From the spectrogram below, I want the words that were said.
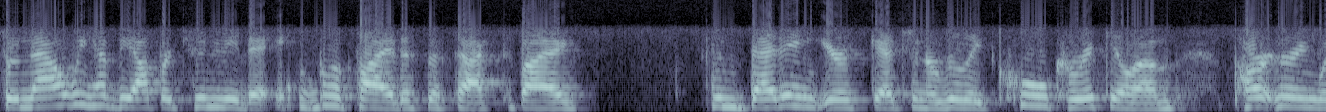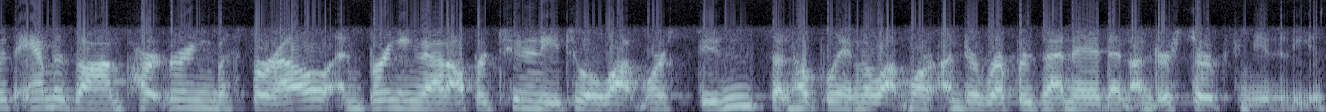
So now we have the opportunity to amplify this effect by embedding EarSketch in a really cool curriculum, partnering with Amazon, partnering with Pharrell, and bringing that opportunity to a lot more students and hopefully in a lot more underrepresented and underserved communities.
